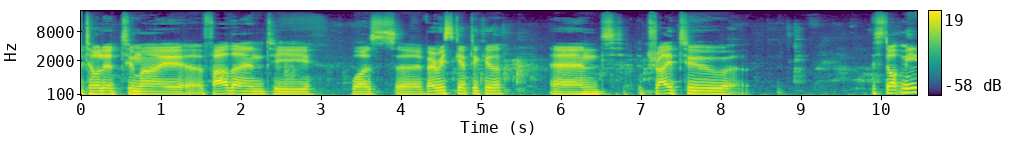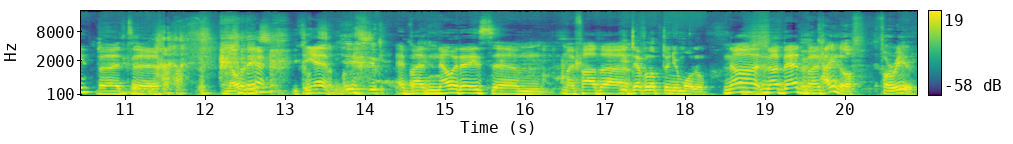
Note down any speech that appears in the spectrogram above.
told it to my uh, father, and he was uh, very skeptical and tried to stop me, but. Uh, Nowadays, yeah, uh, but nowadays um, my father. He developed a new model. No, not that, but kind of for real.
